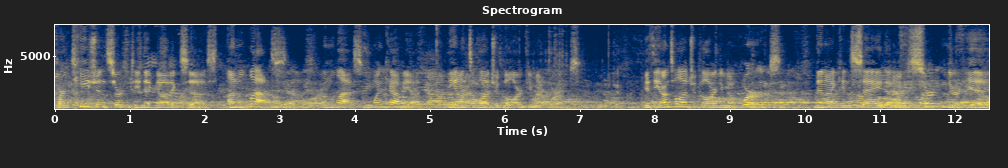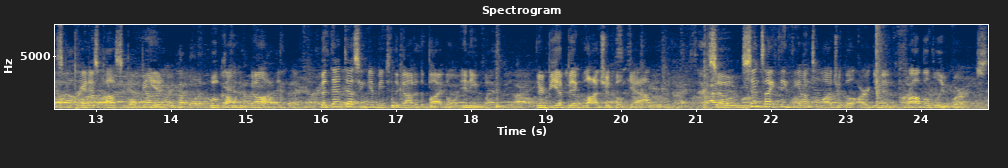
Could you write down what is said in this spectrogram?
Cartesian certainty that God exists, unless, unless, and one caveat, the ontological argument works. If the ontological argument works, then I can say that I'm certain there is a greatest possible being. We'll call him God. But that doesn't get me to the God of the Bible anyway. There'd be a big logical gap. So, since I think the ontological argument probably works,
